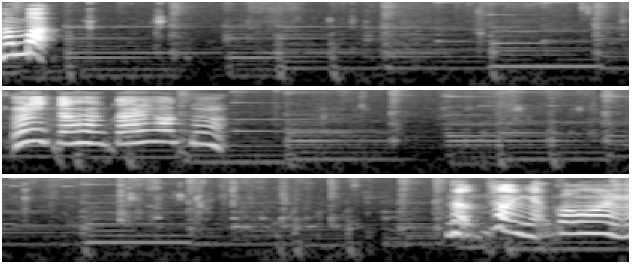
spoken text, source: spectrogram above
やばいお兄ちゃん本当ありがとう。なったんやかわいい。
